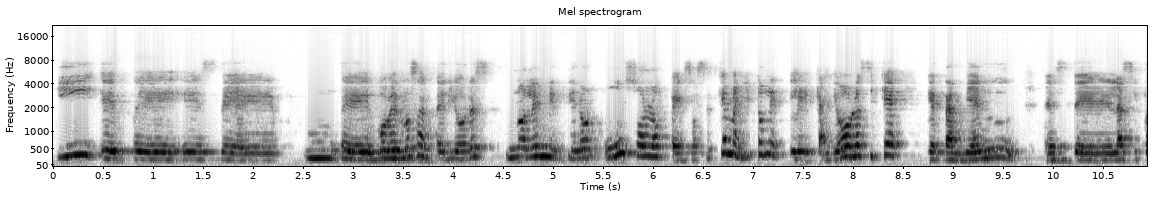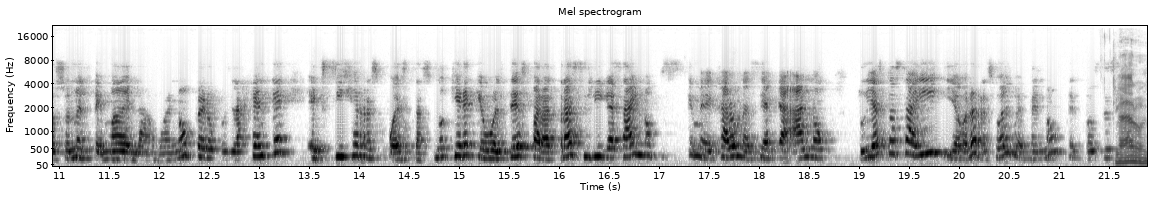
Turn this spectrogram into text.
y eh, este, mm, eh, gobiernos anteriores no le invirtieron un solo peso. Así que Mayito le, le cayó, ahora sí que, que también este, la situación, el tema del agua, ¿no? Pero pues la gente exige respuestas, no quiere que voltees para atrás y digas, ay, no, pues es que me dejaron así acá, ah, no, tú ya estás ahí y ahora resuélveme, ¿no? Entonces, claro,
